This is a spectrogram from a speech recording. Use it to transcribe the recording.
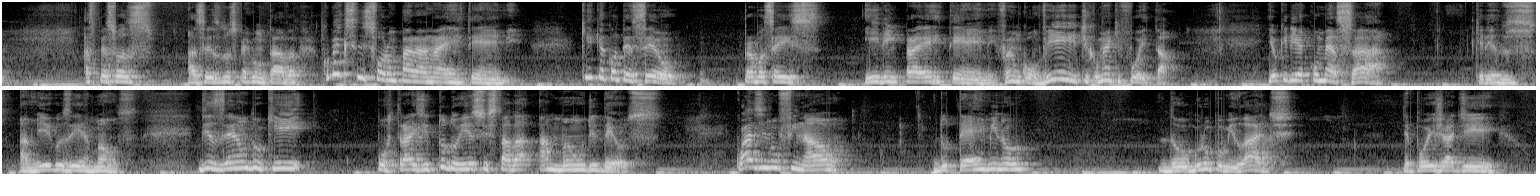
as pessoas às vezes nos perguntavam: como é que vocês foram parar na RTM? O que, que aconteceu para vocês irem para a RTM? Foi um convite? Como é que foi e tal? Eu queria começar, queridos amigos e irmãos, dizendo que por trás de tudo isso estava a mão de Deus. Quase no final do término do grupo Milad, depois já de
